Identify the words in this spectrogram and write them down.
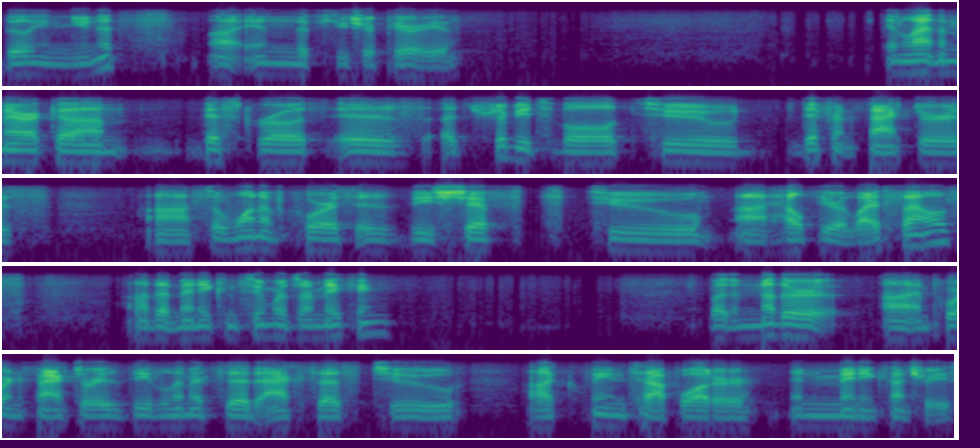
billion units uh, in the future period. In Latin America, um, this growth is attributable to different factors. Uh, so one, of course, is the shift to uh, healthier lifestyles uh, that many consumers are making. But another important factor is the limited access to clean tap water in many countries.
